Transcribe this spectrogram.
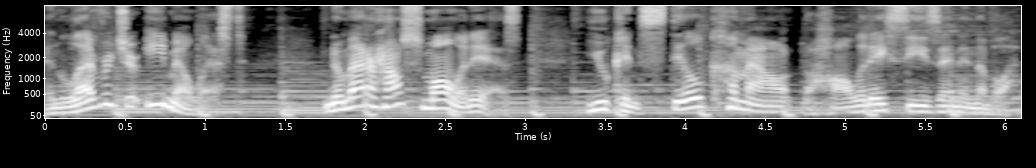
and leverage your email list, no matter how small it is, you can still come out the holiday season in the black.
